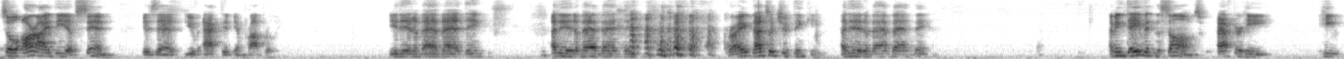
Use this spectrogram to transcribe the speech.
So our idea of sin is that you've acted improperly. You did a bad, bad thing. I did a bad, bad thing. right? That's what you're thinking. I did a bad, bad thing. I mean, David in the Psalms, after he he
